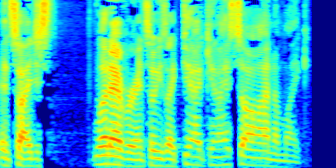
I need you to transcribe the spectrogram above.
And so I just, whatever. And so he's like, Dad, can I saw? And I'm like,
